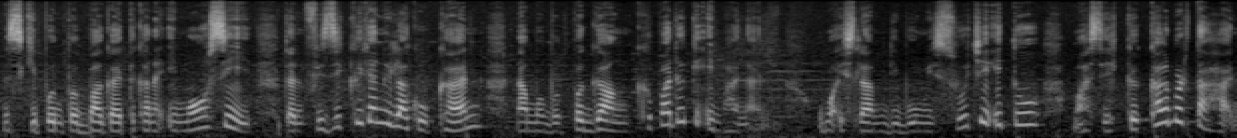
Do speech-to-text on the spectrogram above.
meskipun pelbagai tekanan emosi dan fizikal yang dilakukan namun berpegang kepada keimanan umat Islam di bumi suci itu masih kekal bertahan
